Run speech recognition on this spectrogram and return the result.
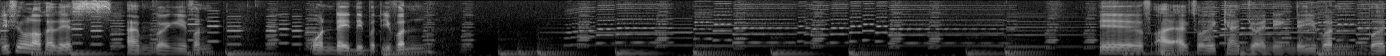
If you look at this i'm going even. One day debut event if I actually can joining the event but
